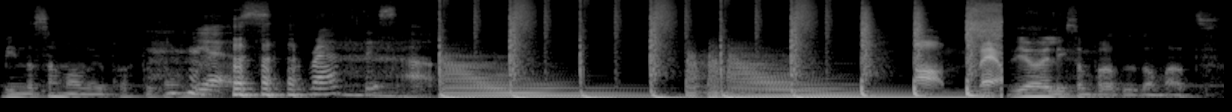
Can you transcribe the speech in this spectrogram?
binda samman vad vi pratat om. Yes, wrap this up. Vi har ju liksom pratat om att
